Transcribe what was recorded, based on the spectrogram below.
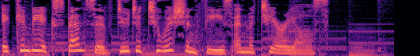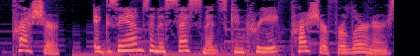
it can be expensive due to tuition fees and materials. Pressure, exams and assessments can create pressure for learners.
